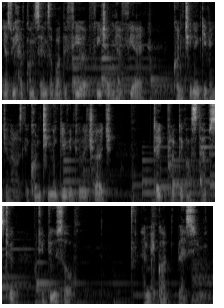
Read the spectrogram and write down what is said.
Yes, we have concerns about the fear, future and we have fear. Continue giving generously. Continue giving to the church. Take practical steps to, to do so. And may God bless you.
